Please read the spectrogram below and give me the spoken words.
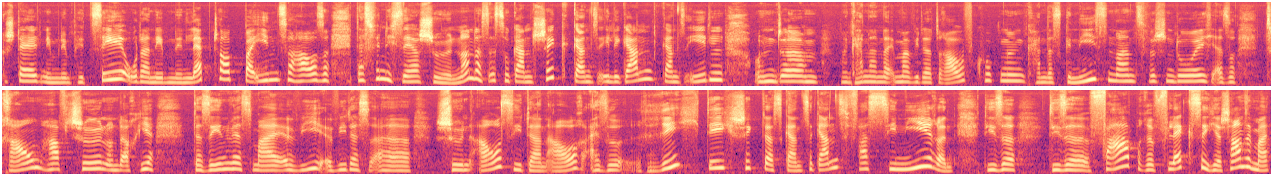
gestellt, neben dem PC oder neben den Laptop bei Ihnen zu Hause. Das finde ich sehr schön. Ne? Das ist so ganz schick, ganz elegant, ganz edel. Und ähm, man kann dann da immer wieder drauf gucken, kann das genießen dann zwischendurch. Also traumhaft schön. Und auch hier, da sehen wir es mal, wie, wie das äh, schön aussieht dann auch. Also richtig schick das Ganze, ganz faszinierend. Diese, diese Farbreflexe hier, schauen Sie mal,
